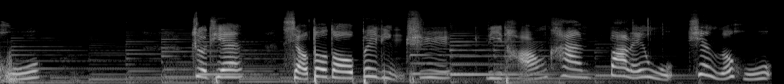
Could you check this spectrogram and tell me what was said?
湖。这天，小豆豆被领去礼堂看芭蕾舞《天鹅湖》，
